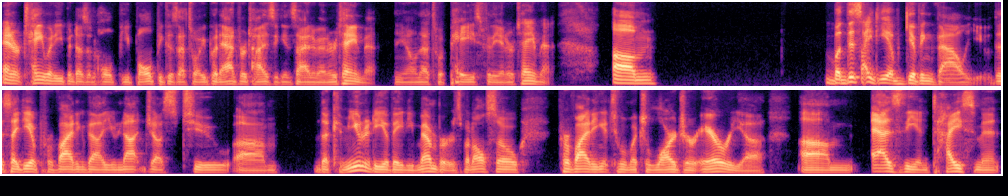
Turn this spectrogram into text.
entertainment even doesn't hold people because that's why we put advertising inside of entertainment. You know that's what pays for the entertainment. Um but this idea of giving value this idea of providing value not just to um the community of 80 members but also providing it to a much larger area um as the enticement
